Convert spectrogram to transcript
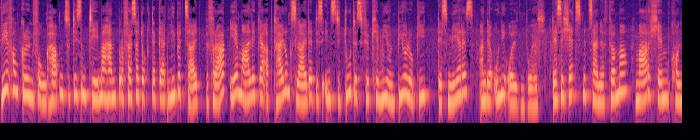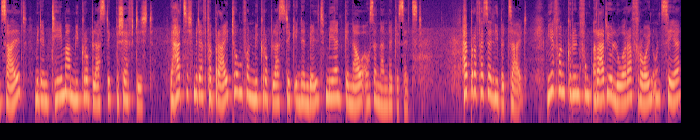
Wir vom Grünfunk haben zu diesem Thema Herrn Prof. Dr. Gerd Liebezeit befragt, ehemaliger Abteilungsleiter des Institutes für Chemie und Biologie des Meeres an der Uni Oldenburg, der sich jetzt mit seiner Firma Marchem Consult mit dem Thema Mikroplastik beschäftigt. Er hat sich mit der Verbreitung von Mikroplastik in den Weltmeeren genau auseinandergesetzt. Herr Professor Liebezeit, wir von Grünfunk Radio Lora freuen uns sehr,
